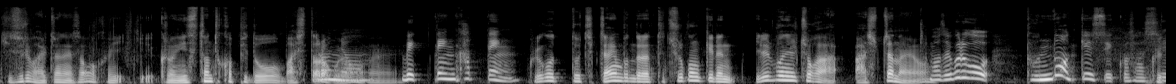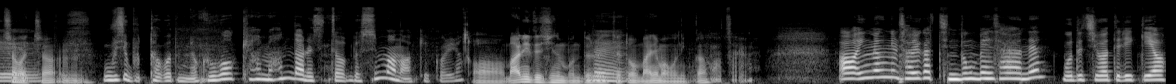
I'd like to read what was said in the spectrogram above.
기술이 발전해서 그, 이- 그런 인스턴트 커피도 맛있더라고요. 네. 맥땡, 카땡. 그리고 또 직장인분들한테 출근길은 1분 1초가 아, 쉽잖아요 맞아요. 그리고 돈도 아낄 수 있고 사실. 그쵸, 그쵸. 음. 무시 못 하거든요. 그렇게 하면 한 달에 진짜 몇십만 원 아낄걸요? 어, 많이 드시는 분들한테도 네. 많이 먹으니까. 맞아요. 어, 익명님, 저희가 진동벤 사연은 모두 지워드릴게요.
